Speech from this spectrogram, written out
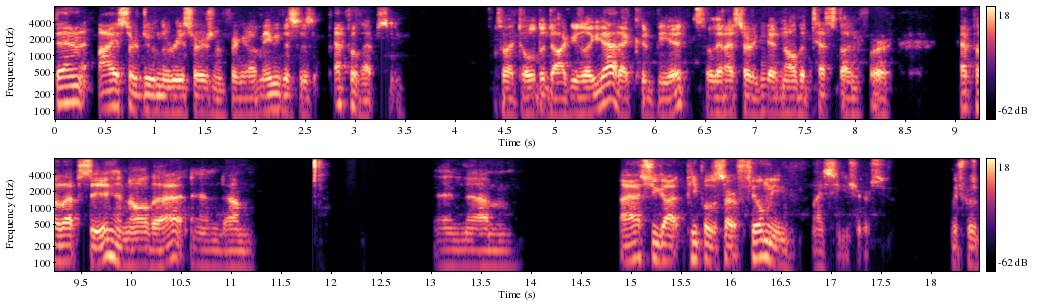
then I started doing the research and figured out maybe this is epilepsy. So I told the doctor, he's like, yeah, that could be it. So then I started getting all the tests done for epilepsy and all that, and um, and um, I actually got people to start filming my seizures, which was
